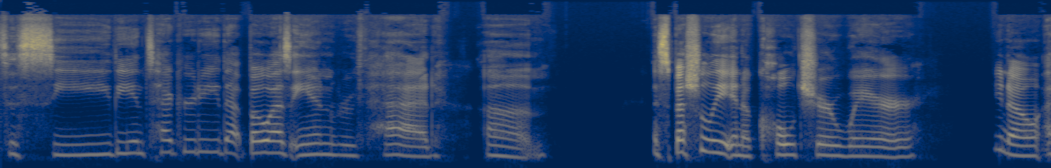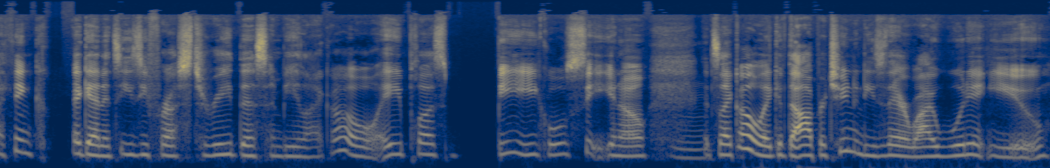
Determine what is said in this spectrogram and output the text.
to see the integrity that Boaz and Ruth had, um, especially in a culture where, you know, I think, again, it's easy for us to read this and be like, oh, A plus B equals C, you know, it's like, oh, like if the opportunity's there, why wouldn't you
